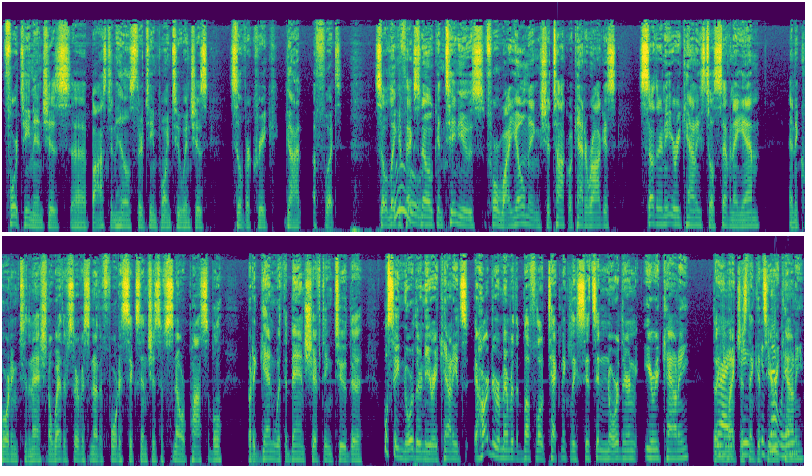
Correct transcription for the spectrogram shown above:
fourteen inches; uh, Boston Hills, thirteen point two inches; Silver Creek got a foot. So lake Ooh. effect snow continues for Wyoming, Chautauqua, Cattaraugus, southern Erie counties till 7 a.m. And according to the National Weather Service, another four to six inches of snow are possible. But again, with the band shifting to the, we'll say northern Erie County, it's hard to remember that Buffalo technically sits in northern Erie County, though Right. you might just It- think it's Erie? County.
